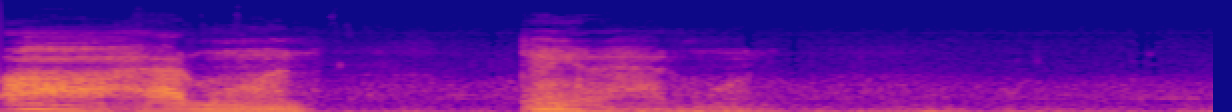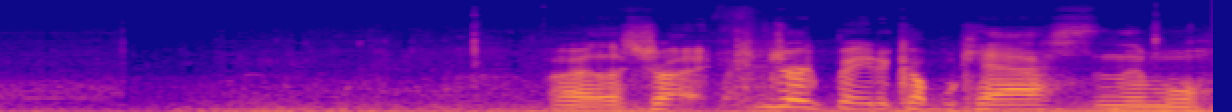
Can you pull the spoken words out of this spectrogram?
Oh, I had one. Dang it, I had one. All right, let's try jerk bait a couple casts and then we'll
